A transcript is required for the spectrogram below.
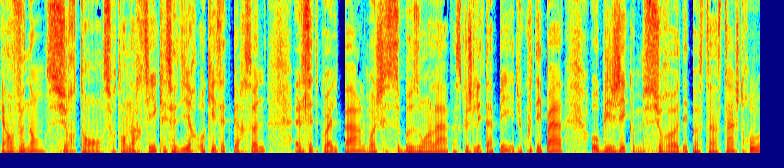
et en venant sur sur ton, sur ton article et se dire, OK, cette personne, elle sait de quoi elle parle. Moi, j'ai ce besoin-là parce que je l'ai tapé. Et du coup, t'es pas obligé, comme sur euh, des posts Insta, je trouve,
